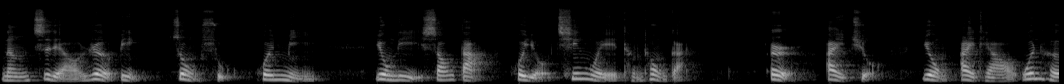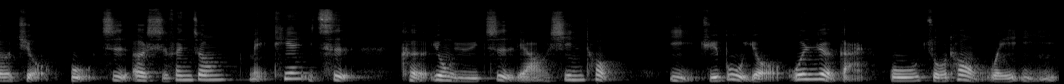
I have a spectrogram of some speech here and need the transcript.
能治疗热病、中暑。昏迷，用力稍大，会有轻微疼痛感。二、艾灸，用艾条温和灸五至二十分钟，每天一次，可用于治疗心痛，以局部有温热感、无灼痛为宜。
